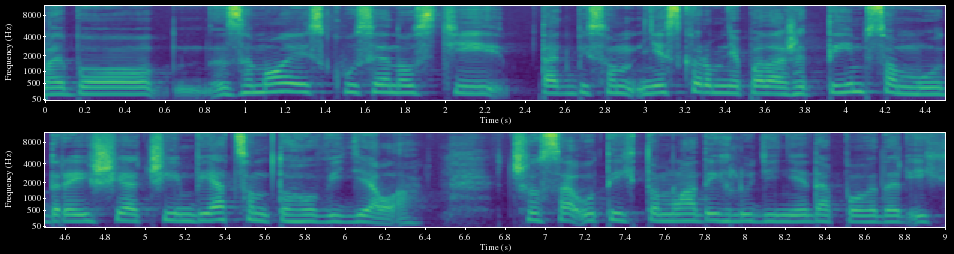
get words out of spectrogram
lebo z mojej skúsenosti, tak by som neskoromne povedala, že tým som múdrejšia, čím viac som toho videla. Čo sa u týchto mladých ľudí nedá povedať, ich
